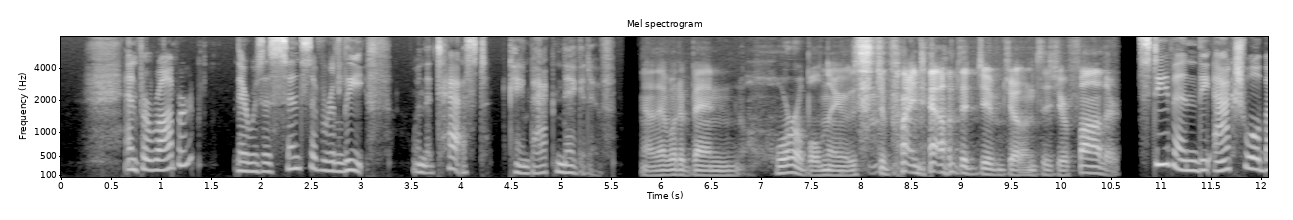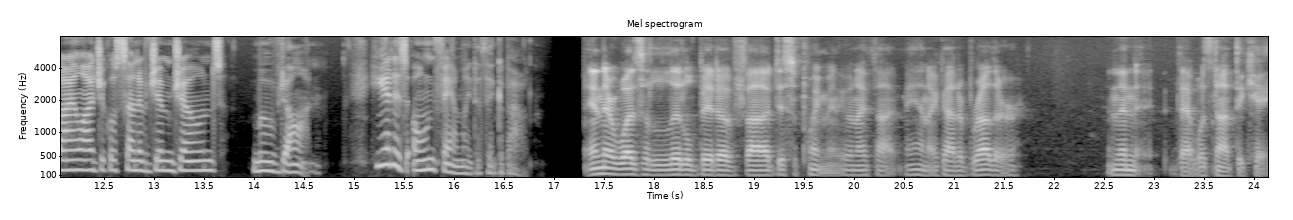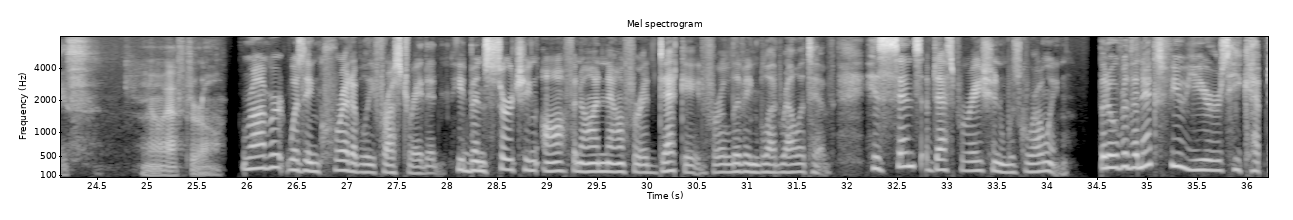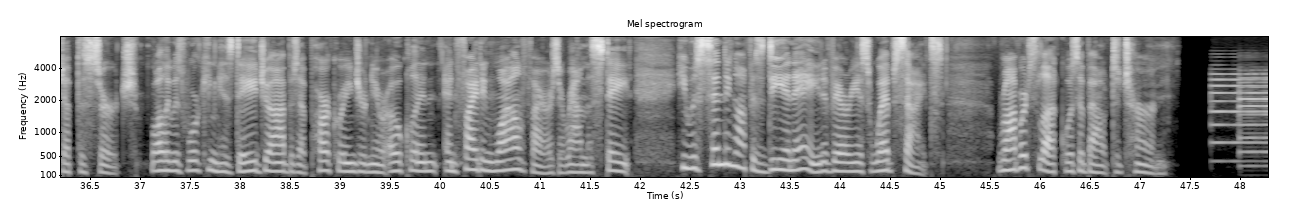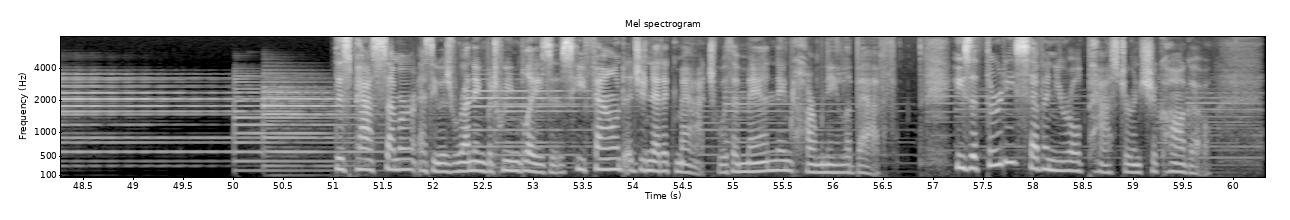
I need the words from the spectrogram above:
And for Robert, there was a sense of relief when the test came back negative. Now, that would have been horrible news to find out that Jim Jones is your father. Stephen, the actual biological son of Jim Jones, moved on. He had his own family to think about. And there was a little bit of uh, disappointment when I thought, man, I got a brother. And then that was not the case, you know, after all. Robert was incredibly frustrated. He'd been searching off and on now for a decade for a living blood relative. His sense of desperation was growing. But over the next few years, he kept up the search. While he was working his day job as a park ranger near Oakland and fighting wildfires around the state, he was sending off his DNA to various websites. Robert's luck was about to turn. This past summer, as he was running between blazes, he found a genetic match with a man named Harmony LeBeff. He's a 37 year old pastor in Chicago,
